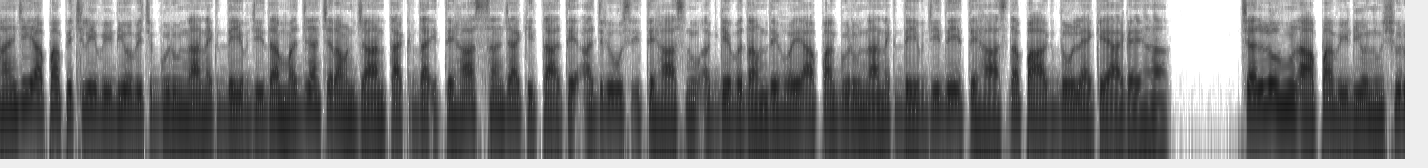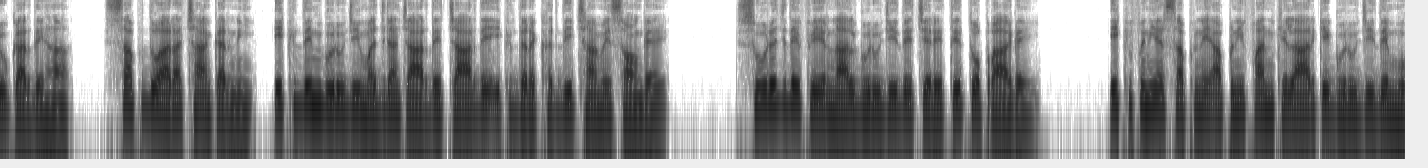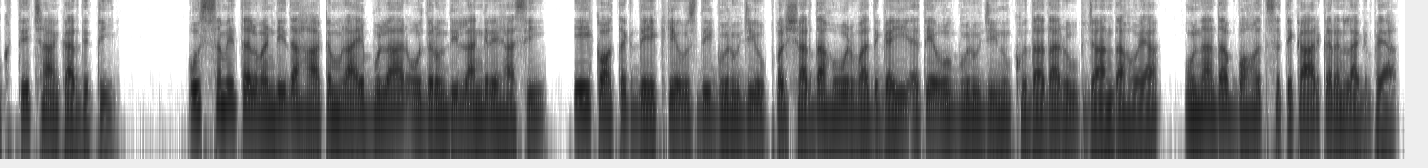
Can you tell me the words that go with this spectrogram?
ਹਾਂਜੀ, ਆਪਾਂ ਪਿਛਲੀ ਵੀਡੀਓ ਵਿੱਚ ਗੁਰੂ ਨਾਨਕ ਦੇਵ ਜੀ ਦਾ ਮੱਝਾਂ ਚਰਾਉਣ ਜਾਣ ਤੱਕ ਦਾ ਇਤਿਹਾਸ ਸਾਂਝਾ ਕੀਤਾ ਅਤੇ ਅੱਜ ਉਸ ਇਤਿਹਾਸ ਨੂੰ ਅੱਗੇ ਵਧਾਉਂਦੇ ਹੋਏ ਆਪਾਂ ਗੁਰੂ ਨਾਨਕ ਦੇਵ ਜੀ ਦੇ ਇਤਿਹਾਸ ਦਾ ਭਾਗ 2 ਲੈ ਕੇ ਆ ਗਏ ਹਾਂ। ਚਲੋ ਹੁਣ ਆਪਾਂ ਵੀਡੀਓ ਨੂੰ ਸ਼ੁਰੂ ਕਰਦੇ ਹਾਂ। ਸੱਪ ਦੁਆਰਾ ਛਾਂ ਕਰਨੀ। ਇੱਕ ਦਿਨ ਗੁਰੂ ਜੀ ਮੱਝਾਂ ਚਾਰਦੇ ਚਾਰਦੇ ਇੱਕ ਦਰਖਤ ਦੀ ਛਾਵੇਂ ਸੌਂ ਗਏ। ਸੂਰਜ ਦੇ ਫੇਰ ਨਾਲ ਗੁਰੂ ਜੀ ਦੇ ਚਿਹਰੇ ਤੇ ਧੁੱਪ ਆ ਗਈ। ਇੱਕ ਫਨੀਅਰ ਸੱਪ ਨੇ ਆਪਣੀ ਫਨ ਖਿਲਾਰ ਕੇ ਗੁਰੂ ਜੀ ਦੇ ਮੁਖ ਤੇ ਛਾਂ ਕਰ ਦਿੱਤੀ। ਉਸ ਸਮੇਂ ਤਲਵੰਡੀ ਦਾ ਹਾਕਮ ਰਾਏ ਬੁਲਾਰ ਉਧਰੋਂ ਦੀ ਲੰਘ ਰਿਹਾ ਸੀ। ਇਹ ਕੌਤਕ ਦੇਖ ਕੇ ਉਸ ਦੀ ਗੁਰੂ ਜੀ ਉੱਪਰ ਸ਼ਰਧਾ ਹੋਰ ਵੱਧ ਗਈ ਅਤੇ ਉਹ ਗੁਰੂ ਜੀ ਨੂੰ ਖੁਦਾ ਦਾ ਰੂਪ ਜਾਣਦਾ ਹੋਇਆ ਉਹਨਾਂ ਦਾ ਬਹੁਤ ਸਤਿਕਾਰ ਕਰਨ ਲੱਗ ਪਿਆ।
